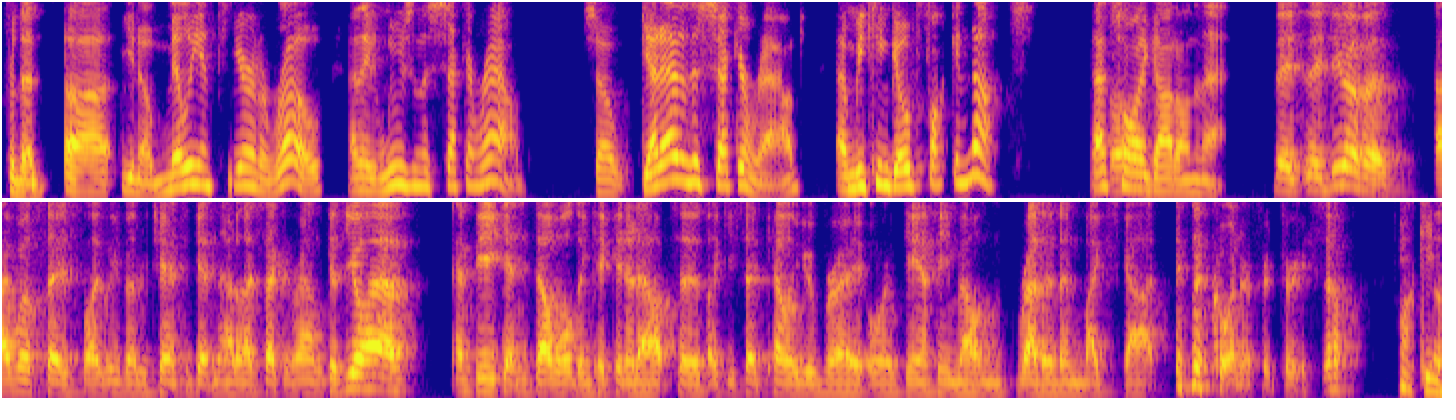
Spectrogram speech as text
for the uh, you know, millionth year in a row and they lose in the second round. So get out of the second round and we can go fucking nuts. That's Well, all I got on that. They they do have a, I will say, slightly better chance of getting out of that second round because you'll have Embiid getting doubled and kicking it out to, like you said, Kelly Oubre or D'Anthony Melton rather than Mike Scott in the corner for three. So Fucking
